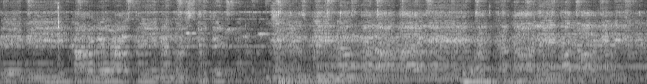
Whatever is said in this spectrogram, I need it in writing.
देवी, कालरात्रि नमस्ते जयस्ति मङ्गलाकाले भद्रकाले पदानि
